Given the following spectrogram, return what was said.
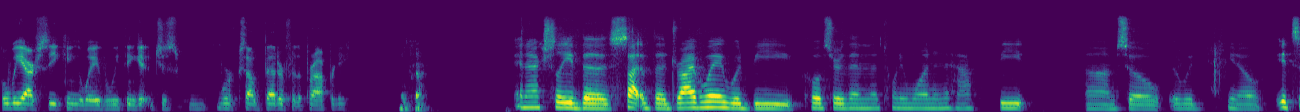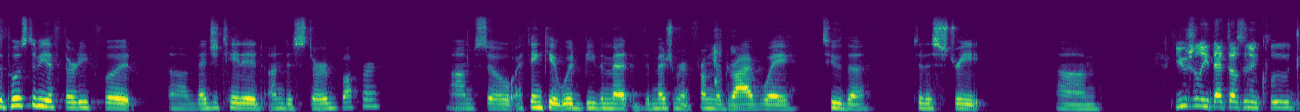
But we are seeking the waiver. We think it just works out better for the property. Okay. And actually, the side, the driveway would be closer than the 21 and a half feet. Um, so it would, you know, it's supposed to be a 30 foot uh, vegetated undisturbed buffer. Um, so I think it would be the me- the measurement from the driveway to the to the street. Um, Usually that doesn't include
